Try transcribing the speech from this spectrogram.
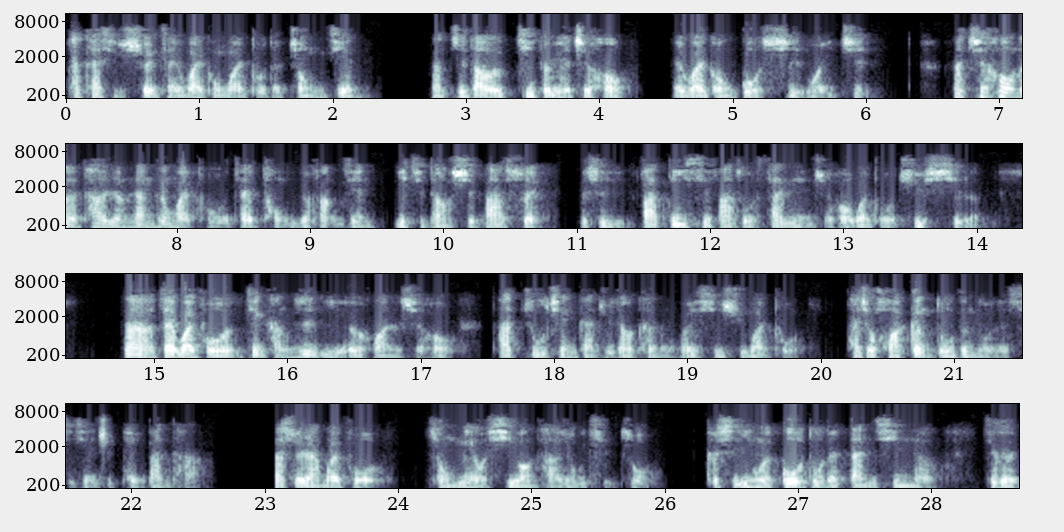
他开始睡在外公外婆的中间，那直到几个月之后，被外公过世为止。那之后呢，他仍然跟外婆在同一个房间，一直到十八岁，就是发第一次发作三年之后，外婆去世了。那在外婆健康日益恶化的时候，他逐渐感觉到可能会失去外婆，他就花更多更多的时间去陪伴她。那虽然外婆从没有希望他如此做。可是因为过度的担心呢，这个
